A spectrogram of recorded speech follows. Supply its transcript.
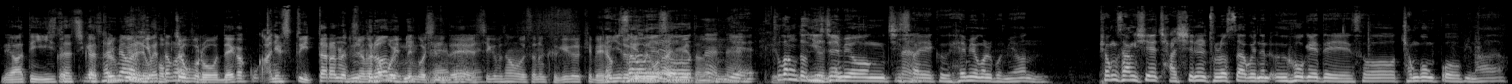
때 이지사 측에 그러니까 설명하려고 했던 법적으로 내가 꼭 아닐 수도 있다라는 주장을 하고 있는 것인데 네네. 네. 지금 상황에서는 그게 그렇게 매력적인 건 아닙니다. 네, 네. 예, 주광덕 이재명 지사의 네. 그 해명을 보면 평상시에 자신을 둘러싸고 있는 의혹에 대해서 전공법이나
